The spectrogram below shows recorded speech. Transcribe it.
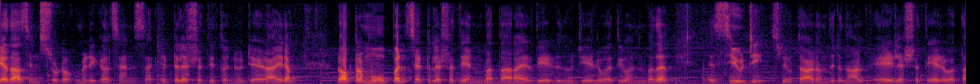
K Das institute of medical science എട്ട് ലക്ഷത്തി തൊണ്ണൂറ്റി ഏഴായിരം ഡോക്ടർ മൂപ്പൻസ് എട്ട് ലക്ഷത്തി എൺപത്തി ആറായിരത്തി എഴുന്നൂറ്റി എഴുപത്തി ഒൻപത്. S U T Sree Uthradom Thirunal ഏഴ് ലക്ഷത്തി എഴുപത്തി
